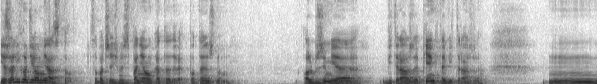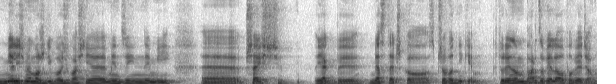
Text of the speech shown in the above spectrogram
Jeżeli chodzi o miasto, zobaczyliśmy wspaniałą katedrę, potężną, olbrzymie witraże, piękne witraże. Mm, Mieliśmy możliwość właśnie między innymi e, przejść jakby miasteczko z przewodnikiem, który nam bardzo wiele opowiedział.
